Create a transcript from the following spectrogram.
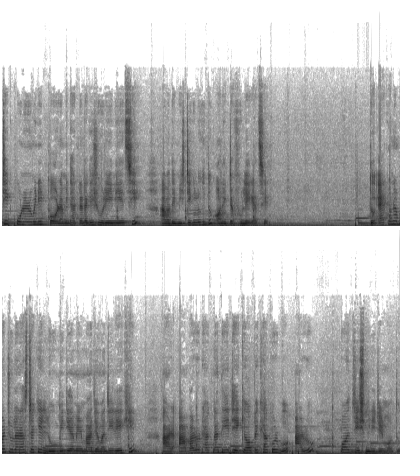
ঠিক পনেরো মিনিট পর আমি ঢাকনাটাকে সরিয়ে নিয়েছি। আমাদের মিষ্টিগুলো কিন্তু অনেকটা ফুলে গেছে। তো এখন আবার চুলার আঁচটাকে লো মিডিয়ামের মাঝামাঝি রেখে আর আবারও ঢাকনা দিয়ে ঢেকে অপেক্ষা করব আরও পঁয়ত্রিশ মিনিটের মতো।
